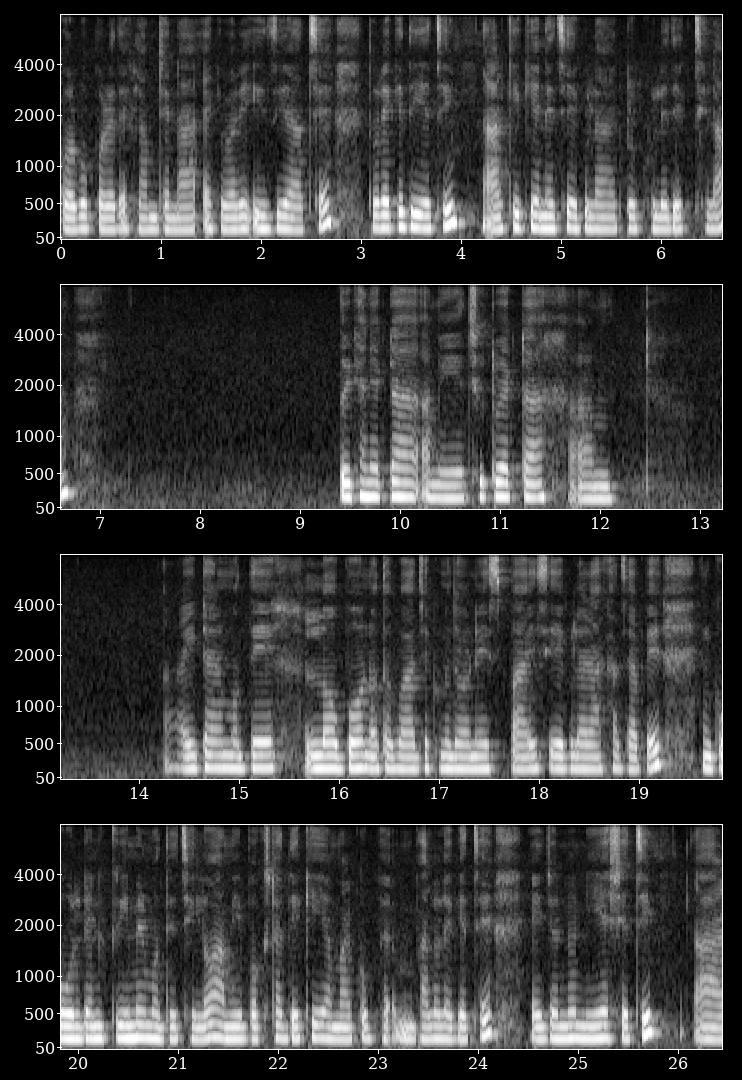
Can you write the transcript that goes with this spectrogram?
করব, পরে দেখলাম যে না, একেবারে ইজি আছে। তো রেখে দিয়েছি। আর কি কি এনেছি এগুলা একটু খুলে দেখছিলাম। তো এখানে একটা, আমি ছোটো একটা এইটার মধ্যে লবণ অথবা যে কোনো ধরনের স্পাইস এগুলো রাখা যাবে। গোল্ডেন ক্রিমের মধ্যে ছিল। আমি বক্সটা দেখেই আমার খুব ভালো লেগেছে। এই জন্য নিয়ে এসেছি। আর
